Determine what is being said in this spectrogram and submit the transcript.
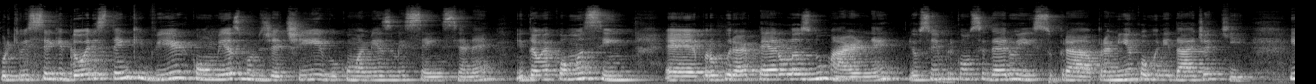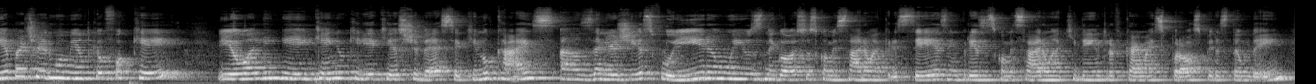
Porque os seguidores têm que vir com o mesmo objetivo, com a mesma essência, né? Então é como assim, é, procurar pérolas no mar, né? Eu sempre considero isso para a minha comunidade aqui. E a partir do momento que eu foquei e eu alinhei quem eu queria que estivesse aqui no cais, as energias fluíram e os negócios começaram a crescer, as empresas começaram aqui dentro a ficar mais prósperas também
